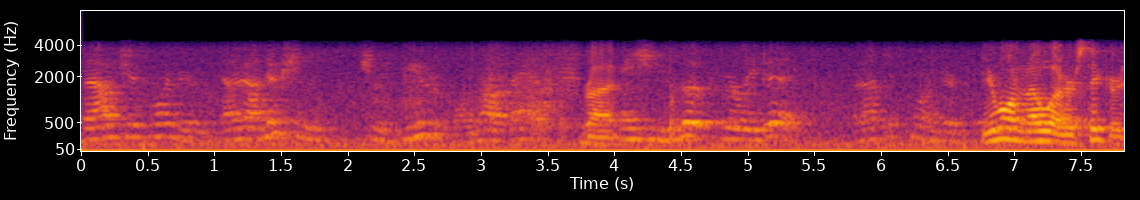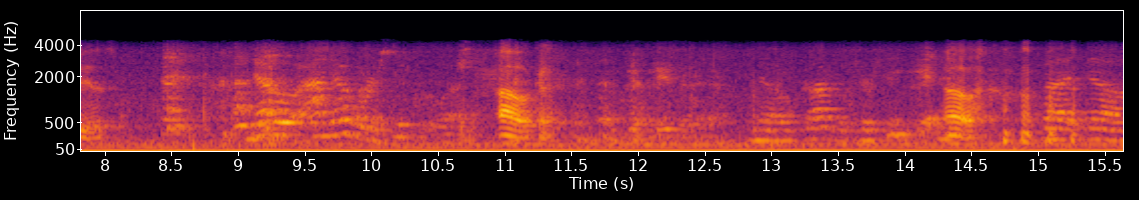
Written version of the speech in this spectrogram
But I was just wondering, I, I knew she was, she was beautiful and all that. Right. And she looked really good, but I just wondered. You want to know what her secret is? No, I know what her secret was. Oh, okay. No, God was her secret. Oh. But, uh,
